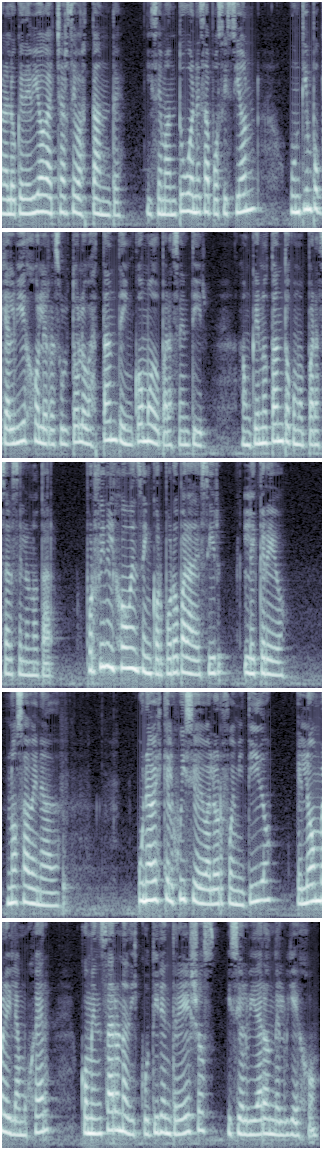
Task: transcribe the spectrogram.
para lo que debió agacharse bastante, y se mantuvo en esa posición un tiempo que al viejo le resultó lo bastante incómodo para sentir, aunque no tanto como para hacérselo notar. Por fin el joven se incorporó para decir le creo. No sabe nada. Una vez que el juicio de valor fue emitido, el hombre y la mujer comenzaron a discutir entre ellos y se olvidaron del viejo,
